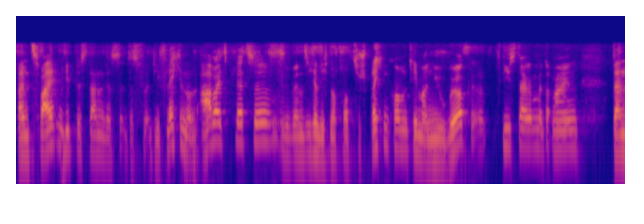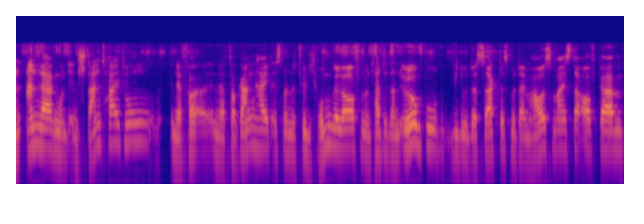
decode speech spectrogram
Beim zweiten gibt es dann das, das, die Flächen und Arbeitsplätze. Wir werden sicherlich noch darauf zu sprechen kommen. Thema New Work äh, fließt da mit rein. Dann Anlagen und Instandhaltung. In der, in der Vergangenheit ist man natürlich rumgelaufen und hatte dann irgendwo, wie du das sagtest, mit deinem Hausmeisteraufgaben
